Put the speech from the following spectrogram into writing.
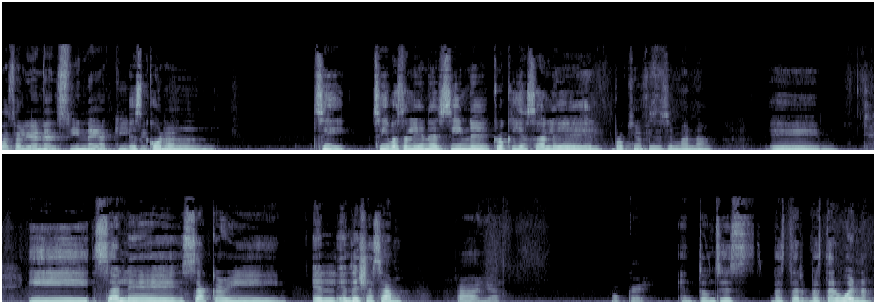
va a salir en el cine aquí. Es literal. con... Sí, sí, va a salir en el cine. Creo que ya sale el próximo fin de semana. Eh, y sale Zachary, el, el de Shazam. Ah, ya. Ok. Entonces va a estar, va a estar buena.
